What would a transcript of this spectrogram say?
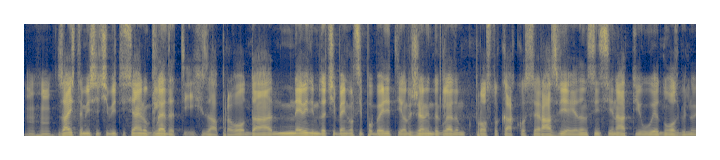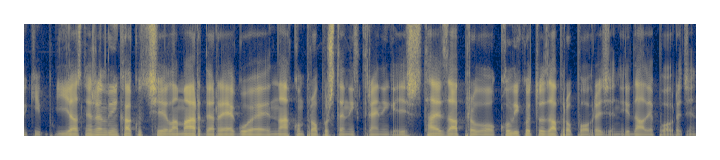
Uh mhm. -huh. Zaista mislim da će biti sjajno gledati ih zapravo, da ne vidim da će Bengalsi pobediti, ali želim da gledam prosto kako se razvija jedan Cincinnati u jednu ozbiljnu ekipu. I jasno, ja želim da vidim kako će Lamar da reaguje nakon propuštenih treninga i šta je zapravo, koliko je to zapravo povređen i da li je povređen.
